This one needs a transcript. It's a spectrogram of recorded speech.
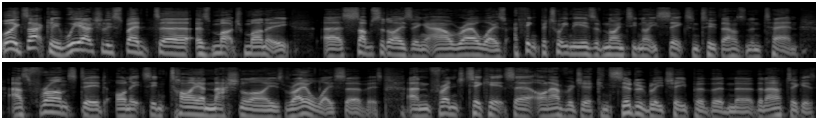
Well, exactly. We actually spent uh, as much money uh, subsidising our railways, I think, between the years of 1996 and 2010, as France did on its entire nationalised railway service. And French tickets, uh, on average, are considerably cheaper than uh, than our tickets.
